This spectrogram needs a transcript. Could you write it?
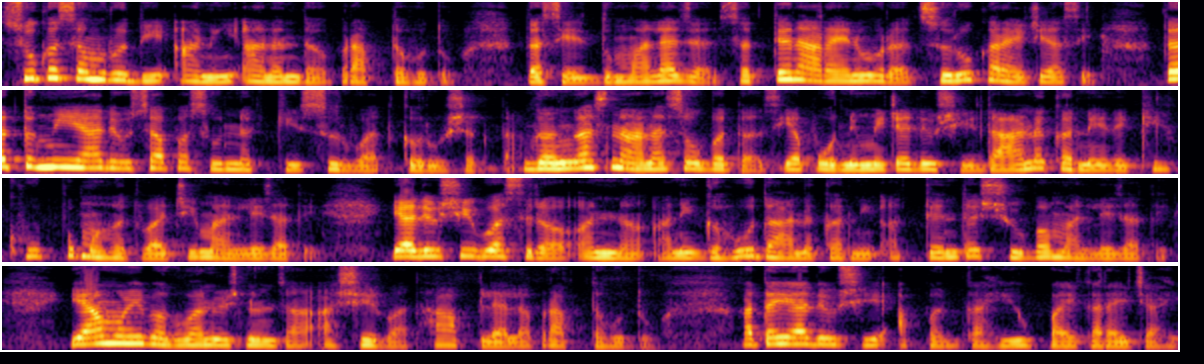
सुख समृद्धी आणि आनंद प्राप्त होतो. तसेच तुम्हाला जर सत्यनारायण व्रत सुरू करायचे असेल तर तुम्ही या दिवसापासून नक्की सुरुवात करू शकता. गंगा स्नानासोबतच या पौर्णिमेच्या दिवशी दान करणे देखील खूप महत्त्वाचे मानले जाते. या दिवशी वस्त्र अन्न आणि गहू दान करणे अत्यंत शुभ मानले जाते. यामुळे भगवान विष्णूंचा आशीर्वाद हा आपल्याला प्राप्त होतो. आता या दिवशी आपण काही उपाय करायचे आहे.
